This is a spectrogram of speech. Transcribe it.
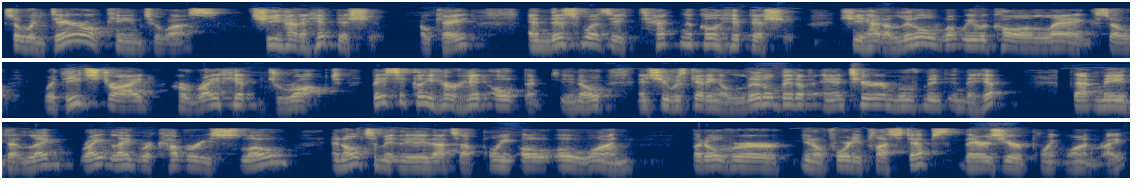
So when Daryll came to us, she had a hip issue. Okay. And this was a technical hip issue she had a little what we would call a leg. So with each stride, her right hip dropped. Basically, her hip opened, you know, and she was getting a little bit of anterior movement in the hip that made the leg right leg recovery slow. And ultimately, that's a 0.001. But over, you know, 40 plus steps, there's your 0.1, right?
